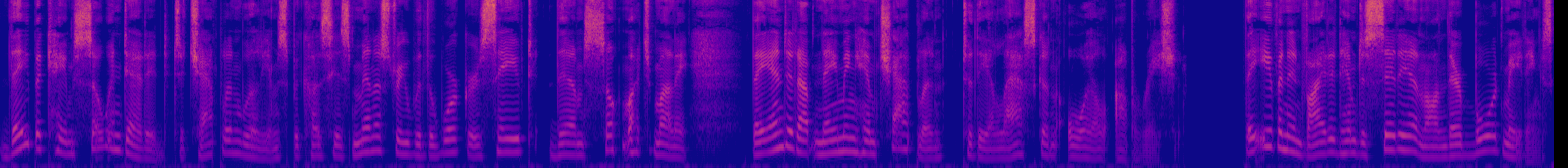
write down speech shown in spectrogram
They became so indebted to Chaplain Williams because his ministry with the workers saved them so much money, they ended up naming him chaplain to the Alaskan oil operation. They even invited him to sit in on their board meetings,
